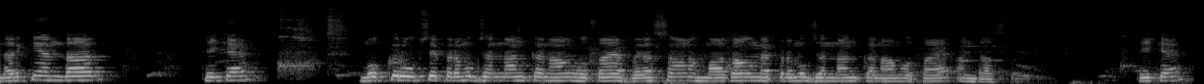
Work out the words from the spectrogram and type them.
नर के अंदर, ठीक है, मुख्य रूप से प्रमुख जनांग का नाम होता है विरसण। मादाओं में प्रमुख जनांग का नाम होता है अंडाशय। ठीक है?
